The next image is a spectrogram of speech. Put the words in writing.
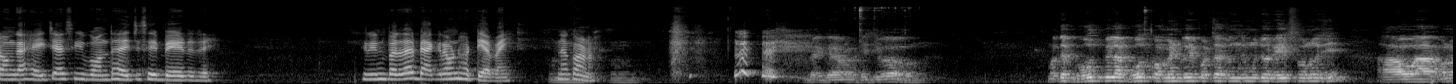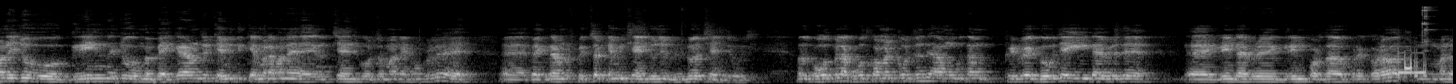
ଟଙ୍ଗା ହେଇଛି ଆସିକି ବନ୍ଧା ହେଇଛି ସେଇ ବେଡ଼୍ରେ ଗ୍ରୀନ୍ ପର୍ଦ୍ଦା ବ୍ୟାକ୍ଗ୍ରାଉଣ୍ଡ ହଟିବା ପାଇଁ ନା କ'ଣ ବ୍ୟାକ୍ଗ୍ରାଉଣ୍ଡ ହଟିଯିବ ଆଉ ମୋତେ ବହୁତ ପିଲା ବହୁତ କମେଣ୍ଟ କରି ପଚାରୁଛନ୍ତି ମୁଁ ଯେଉଁ ରିଲ୍ସ ବନଉଛି ଆଉ ଆପଣମାନେ ଯେଉଁ ଗ୍ରୀନ୍ ଯେଉଁ ବ୍ୟାକ୍ଗ୍ରାଉଣ୍ଡରେ କେମିତି କ୍ୟାମେରା ମାନେ ଚେଞ୍ଜ କରୁଛ ମାନେ କ'ଣ କହିଲେ ବ୍ୟାକ୍ଗ୍ରାଉଣ୍ଡ ପିକ୍ଚର କେମିତି ଚେଞ୍ଜ ହେଉଛି ଭିଡ଼ିଓ ଚେଞ୍ଜ ହେଉଛି ମୋତେ ବହୁତ ପିଲା ବହୁତ କମେଣ୍ଟ କରୁଛନ୍ତି ଆଉ ମୁଁ ତାଙ୍କୁ ଫିଡ଼ବ୍ୟାକ୍ ଦେଉଛି ଏଇ ଟାଇପ୍ରେ ଯେ ଗ୍ରୀନ୍ ଟାଇପ୍ରେ ଗ୍ରୀନ୍ ପର୍ଦ୍ଦା ଉପରେ କର ମାନେ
